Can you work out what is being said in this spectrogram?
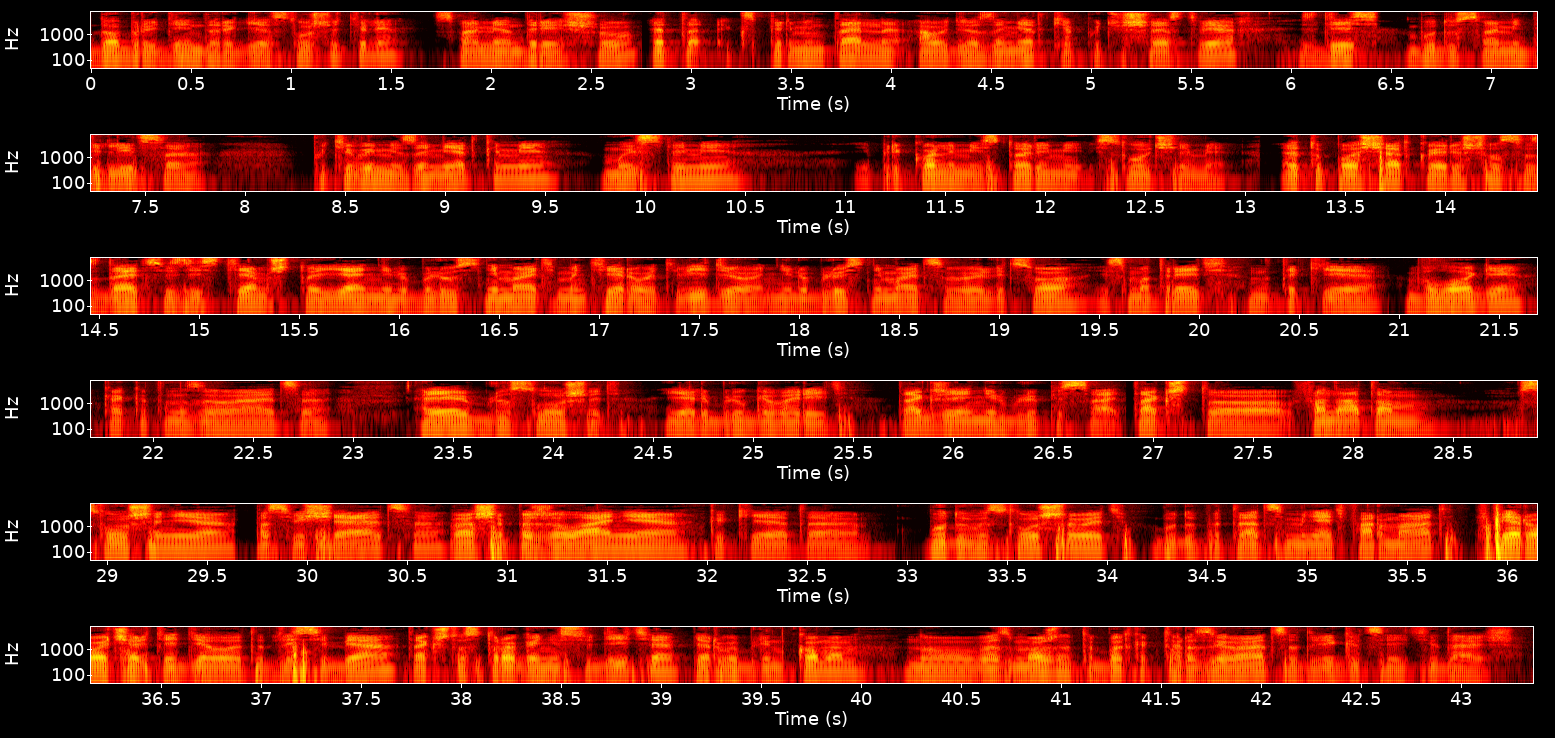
Добрый день, дорогие слушатели! С вами Андрей Шу. Это экспериментальная аудиозаметки о путешествиях. Здесь буду с вами делиться путевыми заметками, мыслями и прикольными историями и случаями. Эту площадку я решил создать в связи с тем, что я не люблю снимать и монтировать видео, не люблю снимать свое лицо и смотреть на такие влоги, как это называется, а я люблю слушать, я люблю говорить. Также я не люблю писать. Так что фанатам слушания посвящается. Ваши пожелания какие-то буду выслушивать, буду пытаться менять формат. В первую очередь я делаю это для себя, так что строго не судите. Первый блин комом, но, возможно, это будет как-то развиваться, двигаться и идти дальше.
